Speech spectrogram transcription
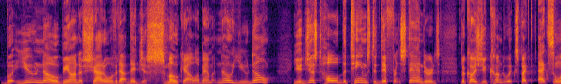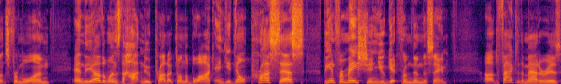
But you know beyond a shadow of a doubt, they just smoke Alabama. No, you don't. You just hold the teams to different standards because you come to expect excellence from one, and the other one's the hot new product on the block, and you don't process the information you get from them the same. Uh, the fact of the matter is,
